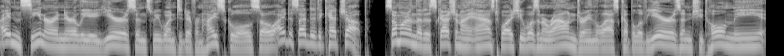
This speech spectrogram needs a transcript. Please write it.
I hadn't seen her in nearly a year since we went to different high schools, so I decided to catch up. Somewhere in the discussion, I asked why she wasn't around during the last couple of years, and she told me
